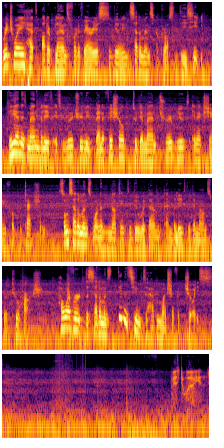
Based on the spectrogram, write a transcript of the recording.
Ridgeway had other plans for the various civilian settlements across DC. He and his men believe it's mutually beneficial to demand tribute in exchange for protection. Some settlements wanted nothing to do with them and believed the demands were too harsh. However, the settlements didn't seem to have much of a choice. Mr. Williams,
